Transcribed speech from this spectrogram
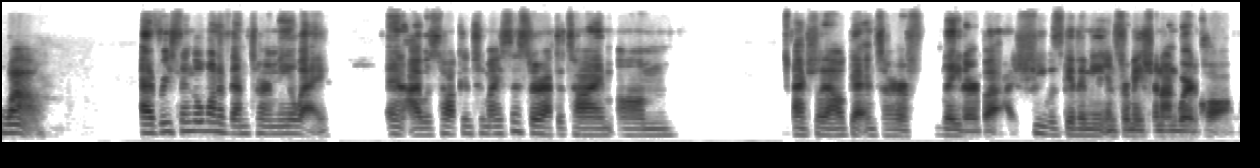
Wow. Every single one of them turned me away. And I was talking to my sister at the time. Um, actually, I'll get into her later, but she was giving me information on where to call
